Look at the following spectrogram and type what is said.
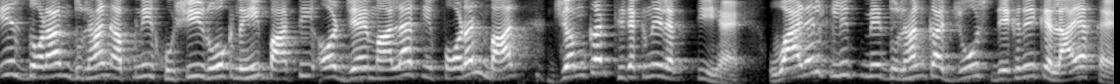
इस दौरान दुल्हन अपनी खुशी रोक नहीं पाती और जयमाला के फ़ौरन बाद जमकर थिरकने लगती है। वायरल क्लिप में दुल्हन का जोश देखने के लायक है।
